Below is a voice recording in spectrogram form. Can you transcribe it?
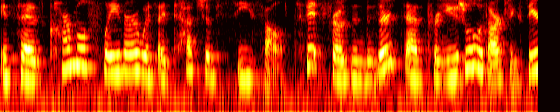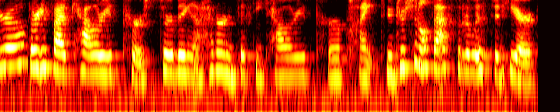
It says caramel flavor with a touch of sea salt. Fit frozen desserts as per usual with Arctic Zero. 35 calories per serving, 150 calories per pint. Nutritional facts that are listed here.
